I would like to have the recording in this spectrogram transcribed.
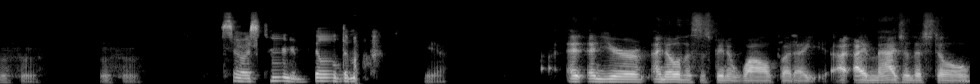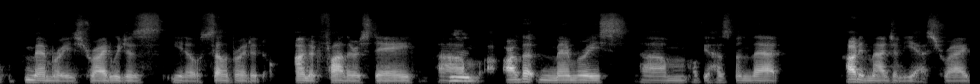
Mm-hmm. Mm-hmm. So it's trying to build them up. Yeah. And, and you're i know this has been a while but I, I imagine there's still memories right we just you know celebrated honored father's day mm. um, mm. are there memories um, of your husband that i'd imagine yes right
